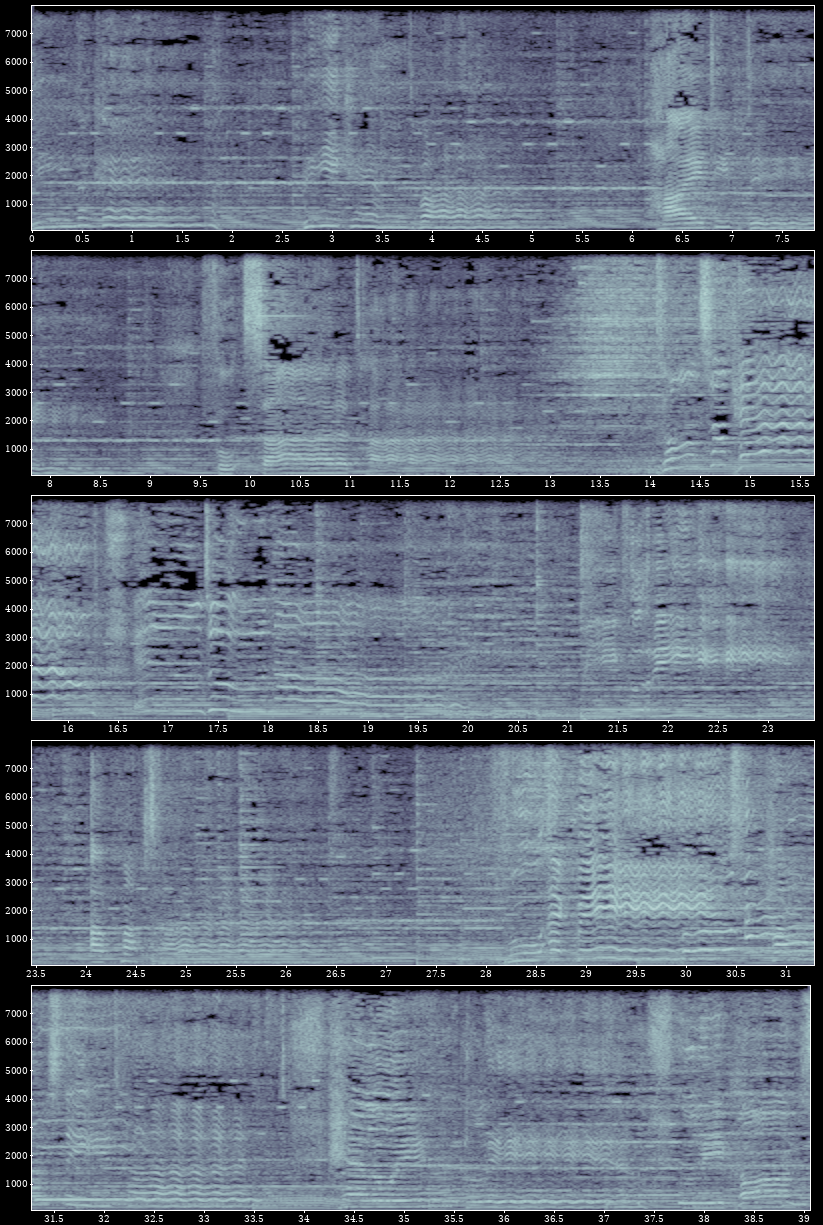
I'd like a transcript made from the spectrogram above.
Linaken weekend var Hayt ibdin fortsatta Big för i my mapsa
